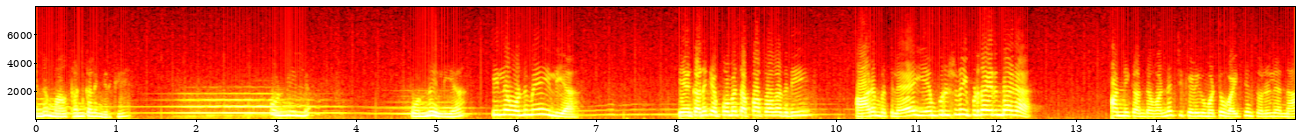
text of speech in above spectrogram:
என்னம்மா கண் கலங்கி இருக்கு ஒண்ணு இல்ல. ஒண்ணும் இல்லையா? இல்ல ஒண்ணுமே இல்லையா? என் கணக்கு எப்பவுமே தப்பா போகாதடி. ஆரம்பத்துல என் புருஷனும் இப்படிதான் இருந்தாங்க. அன்னைக்கு அந்த வண்ணச்சி கிழவி மட்டும் வைத்தியம் சொல்லலைன்னா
